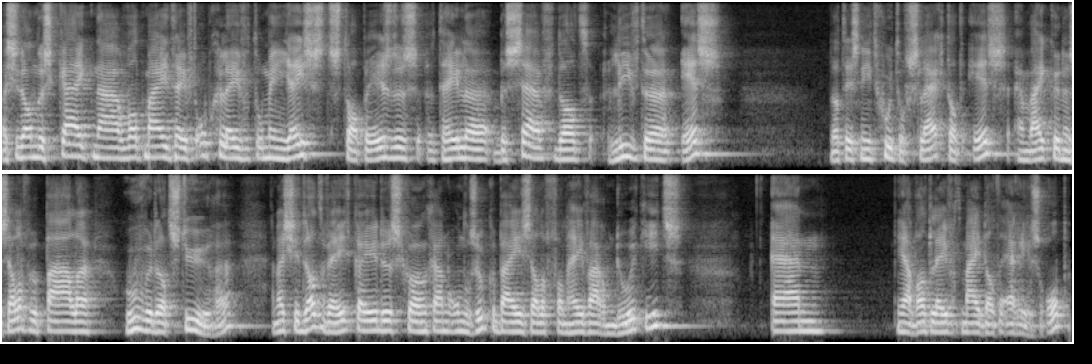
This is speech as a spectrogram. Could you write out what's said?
Als je dan dus kijkt naar wat mij het heeft opgeleverd om in Jezus te stappen, is dus het hele besef dat liefde is. Dat is niet goed of slecht, dat is. En wij kunnen zelf bepalen hoe we dat sturen. En als je dat weet, kan je dus gewoon gaan onderzoeken bij jezelf van hé, hey, waarom doe ik iets? En ja, wat levert mij dat ergens op?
